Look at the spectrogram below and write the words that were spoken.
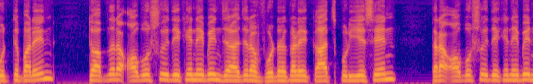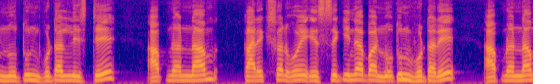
করতে পারেন। তো আপনারা অবশ্যই দেখে নেবেন যারা যারা ভোটার কার্ডের কাজ করিয়েছেন তারা অবশ্যই দেখে নেবেন নতুন ভোটার লিস্টে আপনার নাম কারেকশন হয়ে এসছে কিনা বা নতুন ভোটারে আপনার নাম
